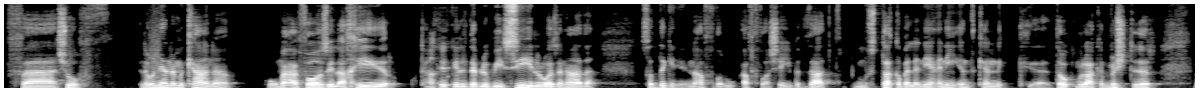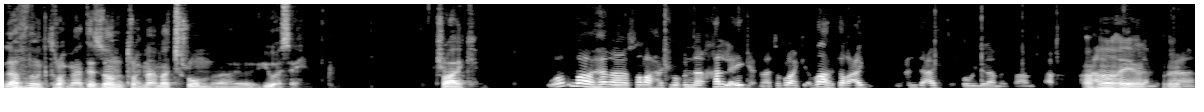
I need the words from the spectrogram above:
فشوف لو إني أنا مكانه ومع فوزي الأخير وتحقيق ال WBC للوزن هذا صدقني انه أفضل أفضل شيء بالذات مستقبلا يعني أنت كأنك توك ملاكم مشتهر الأفضل إنك تروح مع DAZN وتروح مع Matchroom USA إيش رأيك؟ والله أنا صراحة أشوف إنه خله يقعد مع Top Rank ظاهر ترى عقد عنده عقد طويل الامد فهمت؟ عقد أها الأمد إيه. مع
